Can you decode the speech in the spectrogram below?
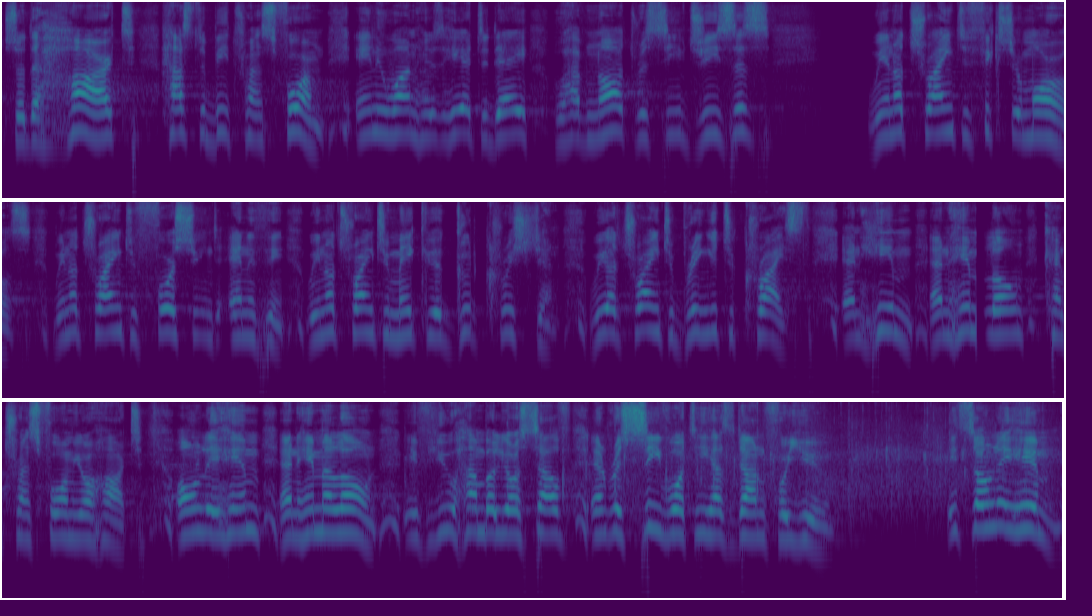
So the heart has to be transformed. Anyone who's here today who have not received Jesus, we are not trying to fix your morals. We're not trying to force you into anything. We're not trying to make you a good Christian. We are trying to bring you to Christ. And Him and Him alone can transform your heart. Only Him and Him alone. If you humble yourself and receive what He has done for you, it's only Him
